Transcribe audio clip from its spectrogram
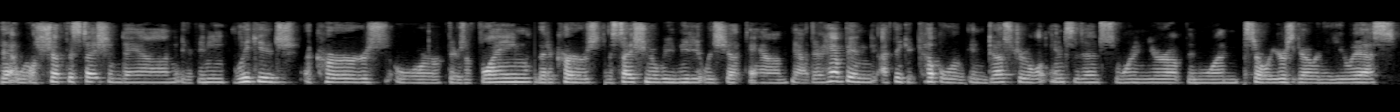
that will shut the station down if any leakage occurs or there's a flame that occurs, the station will be immediately shut down. Now, there have been, I think, a couple of industrial incidents, one in Europe and one several years ago in the US,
